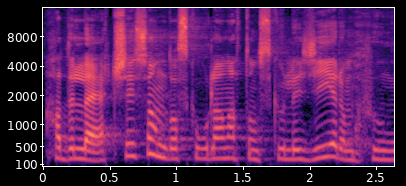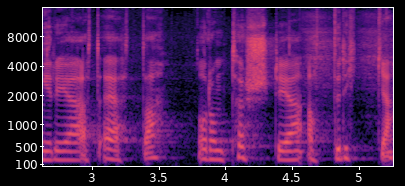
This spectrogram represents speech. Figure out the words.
hade lärt sig i söndagsskolan att de skulle ge de hungriga att äta och de törstiga att dricka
